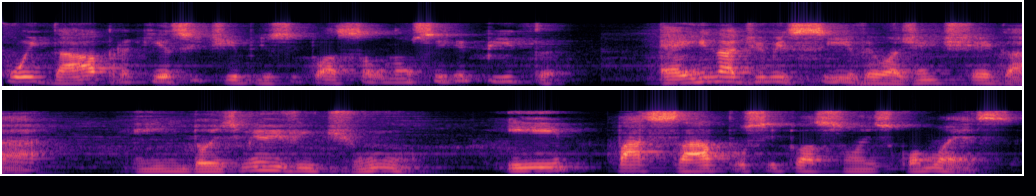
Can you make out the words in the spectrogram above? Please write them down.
cuidar para que esse tipo de situação não se repita. É inadmissível a gente chegar em 2021 e passar por situações como essa.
